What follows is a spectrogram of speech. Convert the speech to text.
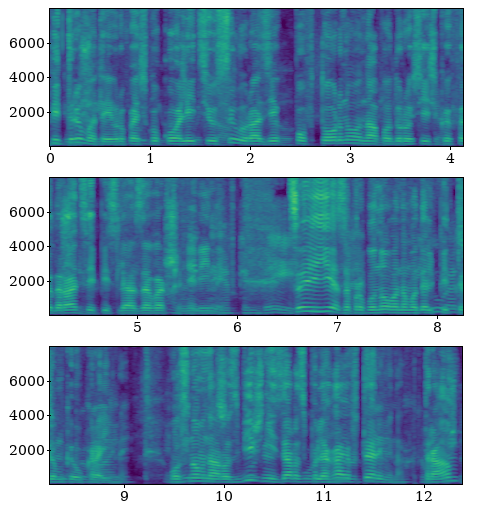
підтримати європейську коаліцію сил у разі повторного нападу Російської Федерації після завершення війни. Це і є запропонована модель підтримки України. Основна розбіжність зараз полягає в термінах. Трамп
